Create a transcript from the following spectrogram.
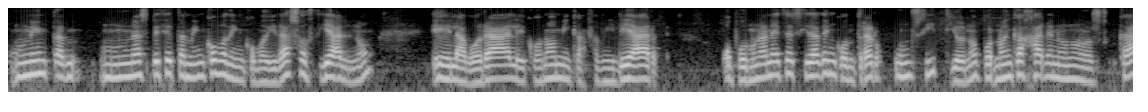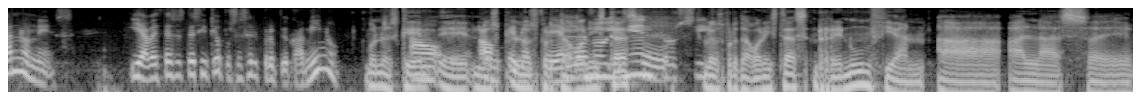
una, especie también como de incomodidad social, ¿no? Eh, laboral, económica, familiar, o por una necesidad de encontrar un sitio, ¿no? Por no encajar en unos cánones. Y a veces este sitio pues es el propio camino. Bueno, es que eh, los, protagonistas, sí. los protagonistas renuncian a, a las, eh,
